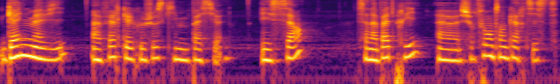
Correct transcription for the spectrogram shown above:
gagne ma vie à faire quelque chose qui me passionne. Et ça, ça n'a pas de prix, euh, surtout en tant qu'artiste.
